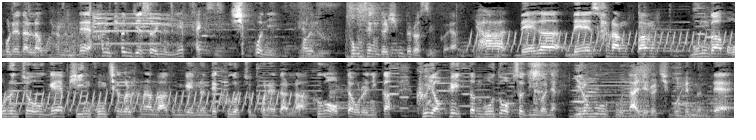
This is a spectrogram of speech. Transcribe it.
보내달라고 하는데 한 편지에 써 있는 게 110권이 되는 동생들 힘들었을 거야. 야, 내가 내 사랑방 문갑 오른쪽에 빈 공책을 하나 놔둔 게 있는데 그것 좀 보내달라. 그거 없다 그러니까 그 옆에 있던 모두 없어진 거냐. 이러고 그 난리를 치고 했는데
